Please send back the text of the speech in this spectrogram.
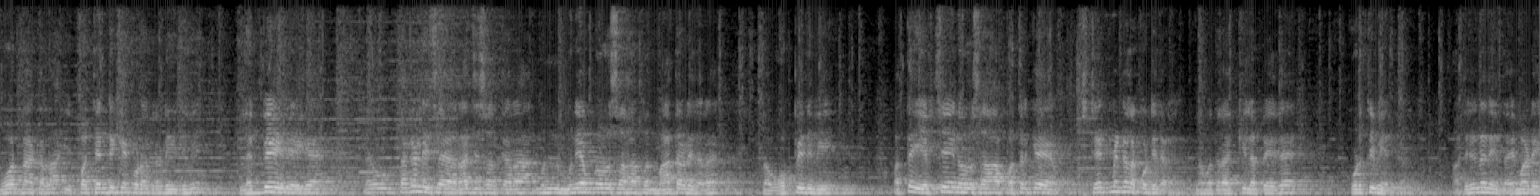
ಮೂವತ್ತ್ನಾಲ್ಕಲ್ಲ ಇಪ್ಪತ್ತೆಂಟಕ್ಕೆ ಕೊಡೋಕೆ ರೆಡಿ ಇದ್ದೀವಿ. ಲಭ್ಯ ಇದೆ ಈಗ. ನಾವು ತಗೊಳ್ಳಿ ಸ ರಾಜ್ಯ ಸರ್ಕಾರ. ಮುನ್, ಮುನಿಯಪ್ಪನವರು ಸಹ ಬಂದು ಮಾತಾಡಿದ್ದಾರೆ. ನಾವು ಒಪ್ಪಿದ್ದೀವಿ. ಮತ್ತು ಎಫ್ ಸಿ ಐನವರು ಸಹ ಪತ್ರಿಕೆ ಸ್ಟೇಟ್ಮೆಂಟೆಲ್ಲ ಕೊಟ್ಟಿದ್ದಾರೆ. ನಮ್ಮ ಹತ್ರ ಅಕ್ಕಿ ಲಭ್ಯ ಇದೆ, ಕೊಡ್ತೀವಿ ಅಂತ. ಅದರಿಂದ ನೀವು ದಯಮಾಡಿ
